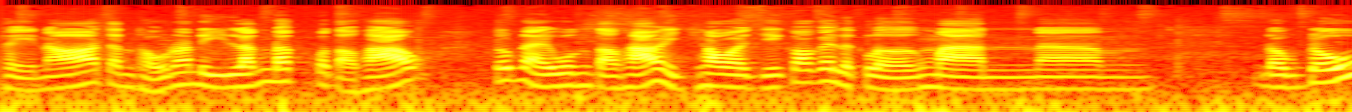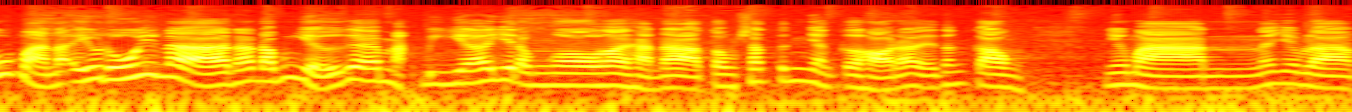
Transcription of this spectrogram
thì nó tranh thủ nó đi lấn đất của tào tháo. Lúc này quân tào tháo thì thôi chỉ có cái lực lượng mà uh, đồn trú mà nó yếu đuối nó nó đóng giữ cái mặt biên giới với đồng ngô thôi thành ra là tôn sách tính nhân cơ hội đó để tấn công nhưng mà nói chung là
